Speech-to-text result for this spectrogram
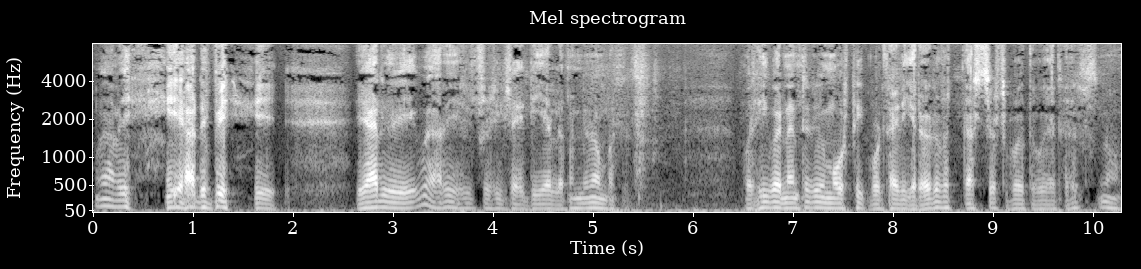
Well, he, he had to be. He, he had to be. Well, it was his idea of living, you know, but what he went into doing, most people were trying to get out of it. That's just about the way it is. No,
